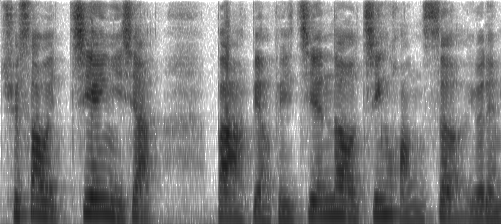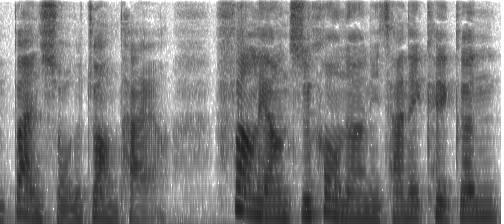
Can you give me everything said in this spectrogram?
去稍微煎一下，把表皮煎到金黄色，有点半熟的状态啊。放凉之后呢，你才能可以跟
